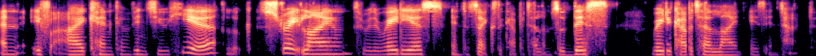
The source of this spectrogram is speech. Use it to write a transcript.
And if I can convince you here, look, straight line through the radius intersects the capitellum. So this radiocapitellar line is intact.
